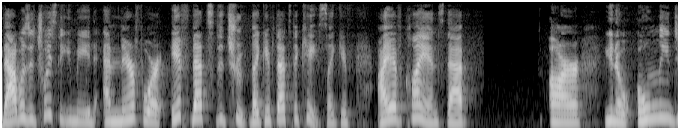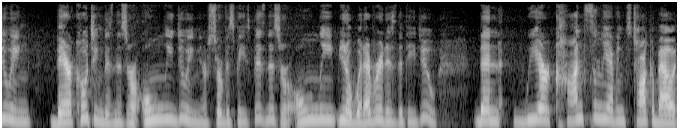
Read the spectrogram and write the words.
that was a choice that you made. And therefore if that's the truth like if that's the case like if i have clients that are you know only doing their coaching business or only doing their service based business or only you know whatever it is that they do then we are constantly having to talk about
